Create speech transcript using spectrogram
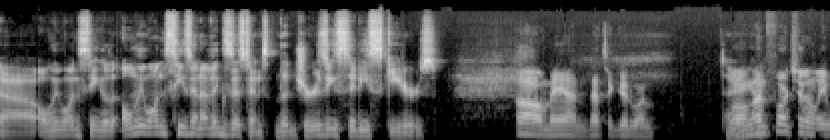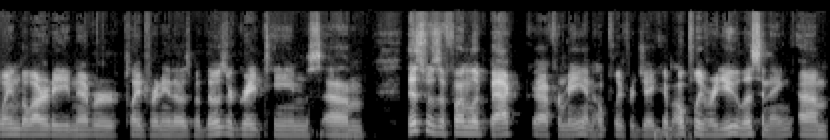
uh, only one single only one season of existence the Jersey City Skeeters. Oh man, that's a good one. There well, unfortunately, Wayne Belardi never played for any of those, but those are great teams. Um, this was a fun look back uh, for me, and hopefully for Jacob, hopefully for you listening. Um,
